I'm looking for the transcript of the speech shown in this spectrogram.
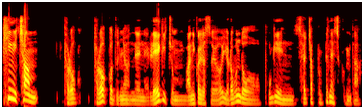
핑이 참 더러, 더럽거든요. 네네, 렉이 좀 많이 걸렸어요. 여러분도 보기엔 살짝 불편했을 겁니다.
